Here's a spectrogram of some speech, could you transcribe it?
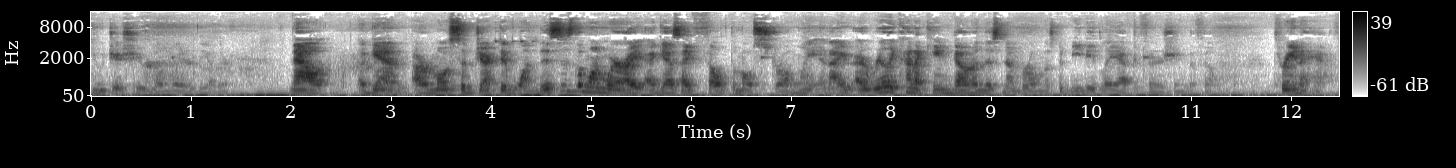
huge issue one way or the other. Now, again, our most subjective one. This is the one where I, I guess I felt the most strongly, and I, I really kind of came down on this number almost immediately after finishing the film. Three and a half.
